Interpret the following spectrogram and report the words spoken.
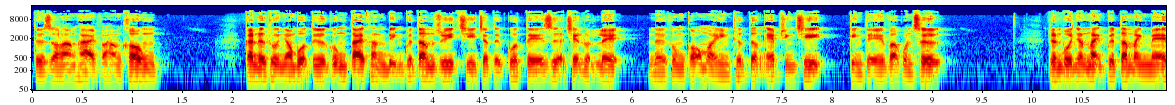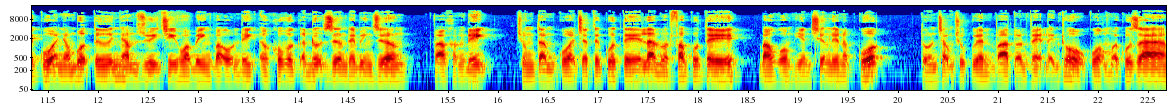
tự do hàng hải và hàng không. Các nước thuộc nhóm bộ tứ cũng tái khẳng định quyết tâm duy trì trật tự quốc tế dựa trên luật lệ, nơi không có mọi hình thức cưỡng ép chính trị, kinh tế và quân sự. Tuyên bố nhấn mạnh quyết tâm mạnh mẽ của nhóm bộ tứ nhằm duy trì hòa bình và ổn định ở khu vực Ấn Độ Dương-Thái Bình Dương và khẳng định trung tâm của trật tự quốc tế là luật pháp quốc tế, bao gồm hiến trương Liên Hợp Quốc, tôn trọng chủ quyền và toàn vẹn lãnh thổ của mọi quốc gia.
